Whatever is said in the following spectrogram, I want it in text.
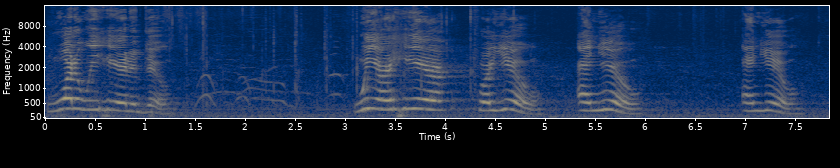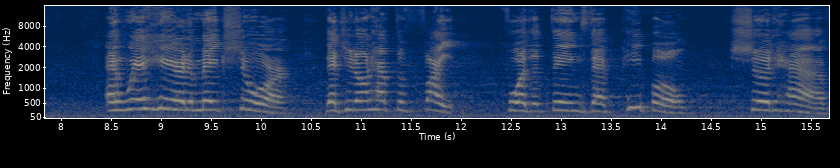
what are we here to do? We are here for you, and you, and you. And we're here to make sure that you don't have to fight for the things that people should have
